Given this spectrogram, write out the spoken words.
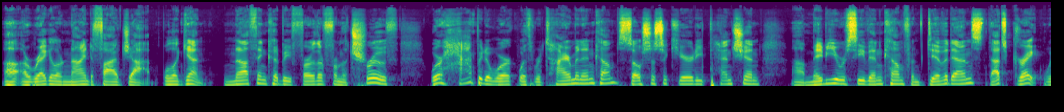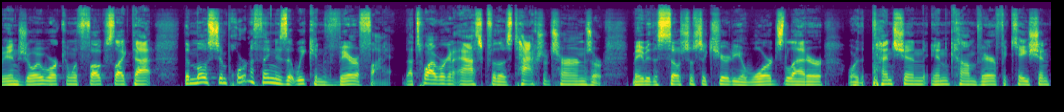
uh, a regular nine to five job. Well, again, nothing could be further from the truth. We're happy to work with retirement income, Social Security, pension. Uh, maybe you receive income from dividends. That's great. We enjoy working with folks like that. The most important thing is that we can verify it. That's why we're going to ask for those tax returns or maybe the Social Security awards letter or the pension income verification.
